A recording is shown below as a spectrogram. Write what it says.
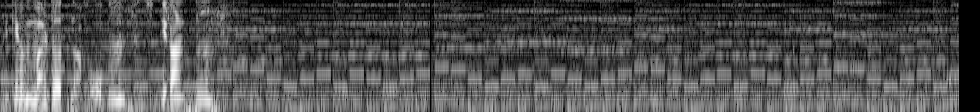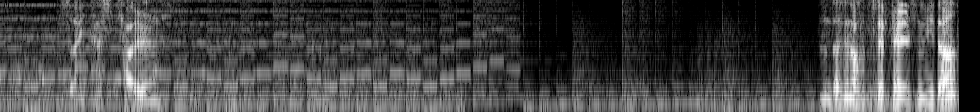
Dann gehen wir mal dort nach oben, zu die Ranken. So, ein Kristall. Und da sind auch diese Felsen wieder.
